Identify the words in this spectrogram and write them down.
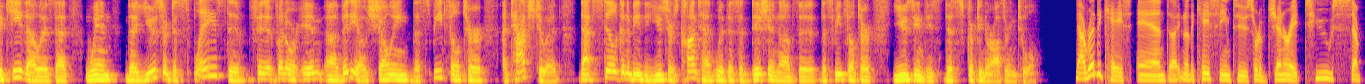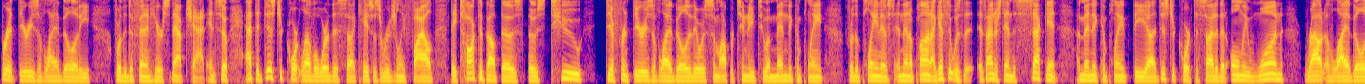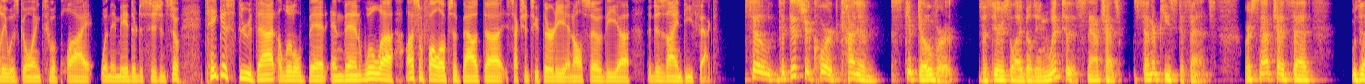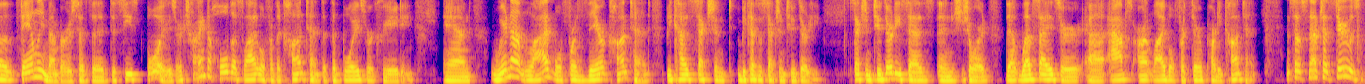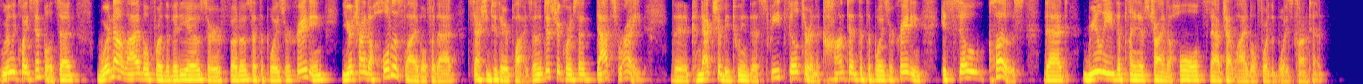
The key, though, is that when the user displays the photo or uh, video showing the speed filter attached to it, that's still going to be the user's content with this addition of the, the speed filter using this, this scripting or authoring tool. Now, I read the case, and uh, you know the case seemed to sort of generate two separate theories of liability for the defendant here, Snapchat. And so, at the district court level, where this uh, case was originally filed, they talked about those those two different theories of liability. There was some opportunity to amend the complaint for the plaintiffs. And then, upon, I guess it was, the, as I understand, the second amended complaint, the uh, district court decided that only one route of liability was going to apply when they made their decision. So, take us through that a little bit, and then we'll uh, I'll have some follow ups about uh, Section 230 and also the uh, the design defect. So, the district court kind of skipped over the theories of liability and went to Snapchat's centerpiece defense, where Snapchat said the family members of the deceased boys are trying to hold us liable for the content that the boys were creating. And we're not liable for their content because section because of section 230. Section 230 says, in short, that websites or uh, apps aren't liable for third party content. And so Snapchat's theory was really quite simple. It said, we're not liable for the videos or photos that the boys are creating. You're trying to hold us liable for that. Section 230 applies. And the district court said, that's right. The connection between the speed filter and the content that the boys are creating is so close that really the plaintiff's trying to hold Snapchat liable for the boys' content.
